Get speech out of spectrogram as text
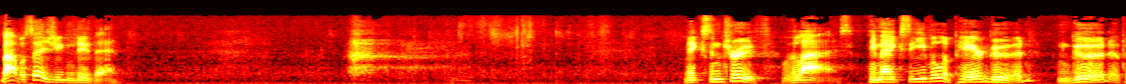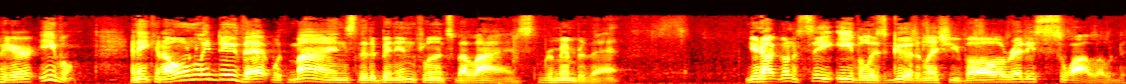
Bible says you can do that. Mixing truth with lies. He makes evil appear good and good appear evil. And he can only do that with minds that have been influenced by lies. Remember that. You're not going to see evil as good unless you've already swallowed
